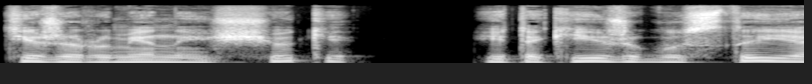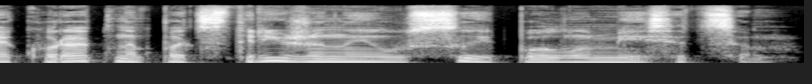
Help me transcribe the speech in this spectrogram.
Те же румяные щеки, и такие же густые, аккуратно подстриженные усы полумесяцем.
